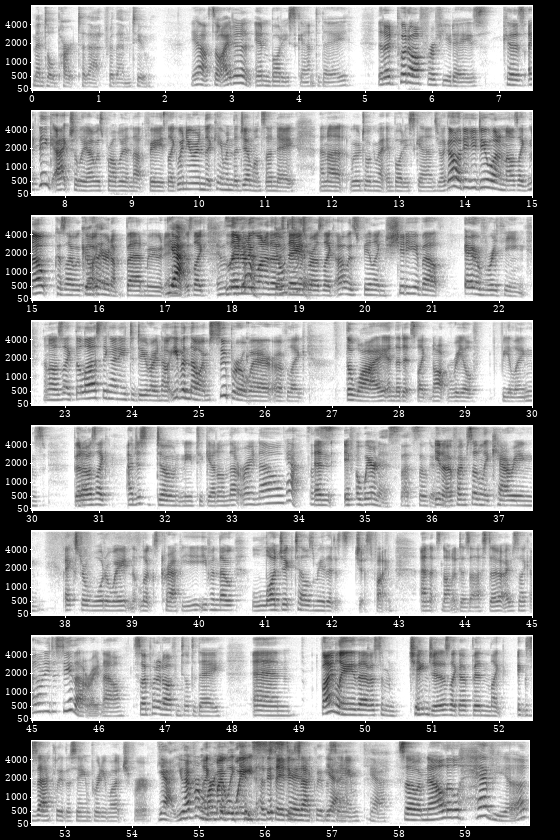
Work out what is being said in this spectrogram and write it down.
mental part to that for them too. Yeah, so I did an InBody scan today that I'd put off for a few days because I think actually I was probably in that phase. Like when you were in the came in the gym on Sunday and uh, we were talking about InBody scans, you're like, "Oh, did you do one?" And I was like, "Nope," because I was got I- here in a bad mood. And Yeah. it was like It was like, literally yeah, one of those days where I was like, I was feeling shitty about everything, and I was like, the last thing I need to do right now, even though I'm super aware of like the why and that it's like not real feelings, but I was like, I just don't need to get on that right now. Yeah, And if awareness, that's so good. you know, if I'm suddenly carrying extra water weight and it looks crappy, even though logic tells me that it's just fine and it's not a disaster, I was like, I don't need to see that right now. So I put it off until today. And finally, there were some changes. Like, I've been like exactly the same pretty much for. yeah, you have Like, remarkably my weight has stayed exactly the yeah, same. Yeah, So I'm now a little heavier,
